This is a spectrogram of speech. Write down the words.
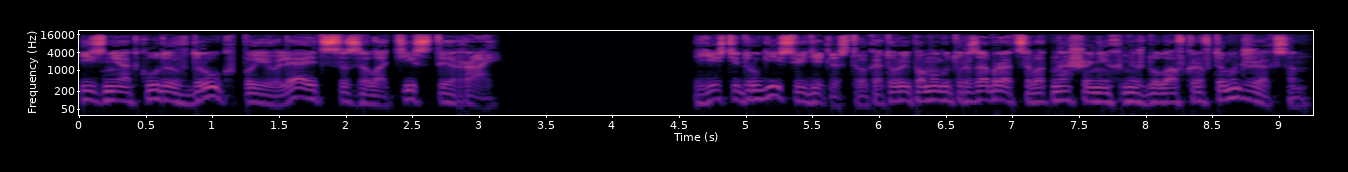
из ниоткуда вдруг появляется золотистый рай. Есть и другие свидетельства, которые помогут разобраться в отношениях между Лавкрафтом и Джексон.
